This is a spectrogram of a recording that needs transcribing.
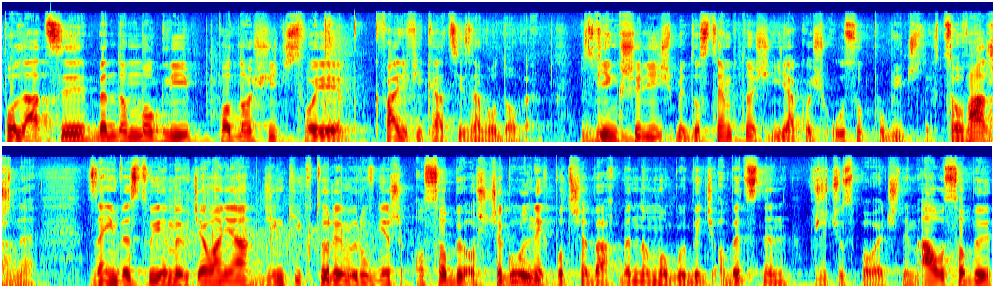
Polacy będą mogli podnosić swoje kwalifikacje zawodowe. Zwiększyliśmy dostępność i jakość usług publicznych. Co ważne, zainwestujemy w działania, dzięki którym również osoby o szczególnych potrzebach będą mogły być obecne w życiu społecznym, a osoby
